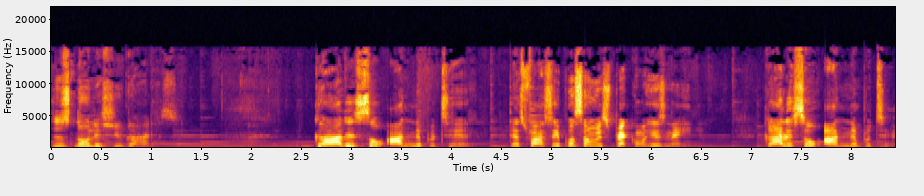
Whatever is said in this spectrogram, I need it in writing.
Just know this, you guys. God is so omnipotent. That's why I say put some respect on his name. God is so omnipotent.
